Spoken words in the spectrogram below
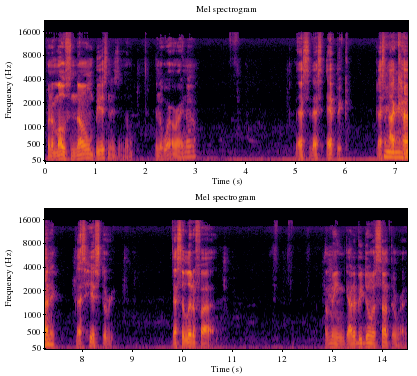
for the most known business in the in the world right now. That's that's epic. That's mm-hmm. iconic. That's history. That's solidified. I mean, got to be doing something right,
